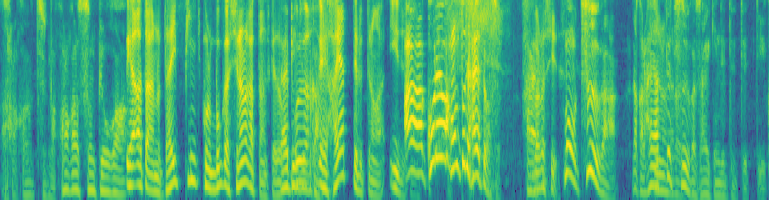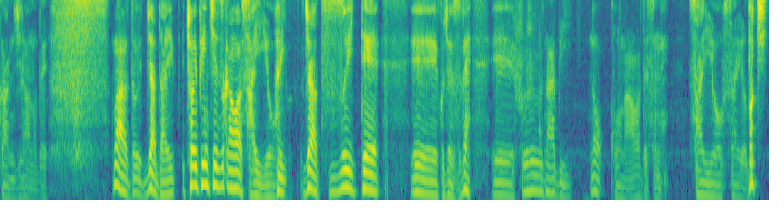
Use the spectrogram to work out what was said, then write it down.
なかなかつなかなかの寸評がい。やあとあの大ピンチこれ僕は知らなかったんですけど大ピンチ図鑑これがえ流行ってるっていうのがいいですね。ああこれは本当に流行ってます。素晴らしいですもう2がだから流行ってなるほど2が最近出ててっていう感じなので。まあとじゃあ大ちょいピンチ図鑑は採用。はい。じゃあ続いて、えーこちらですね、えーフルナビのコーナーはですね採用不採用。どっち？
